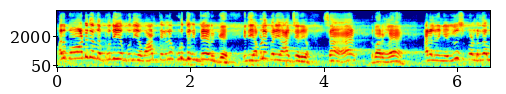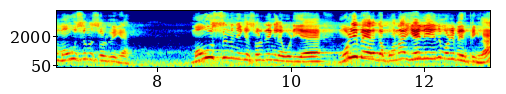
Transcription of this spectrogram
அது பாட்டுக்கு அந்த புதிய புதிய வார்த்தைகளை கொடுத்துக்கிட்டே இருக்கு. இது எவ்வளோ பெரிய ஆச்சரியம். சார் பாருங்களேன். அதில் நீங்கள் யூஸ் பண்ணுறத மவுஸ்னு சொல்கிறீங்க மவுஸ்ன்னு நீங்கள் சொல்கிறீங்களே ஒழிய மொழிபெயர்க்க போனால் எலின்னு மொழிபெயர்ப்பீங்களா?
